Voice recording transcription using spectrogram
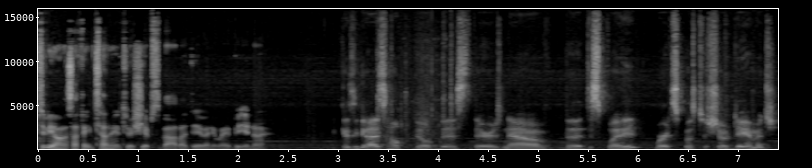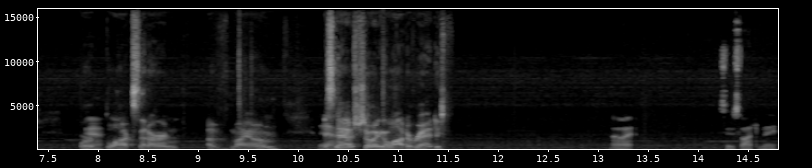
To be honest, I think turning it into a ship's a bad idea anyway, but you know. Because you guys helped build this. There's now the display where it's supposed to show damage or Yeah. blocks that aren't of my own. It's now showing a lot of red. Alright. Seems fine to me.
